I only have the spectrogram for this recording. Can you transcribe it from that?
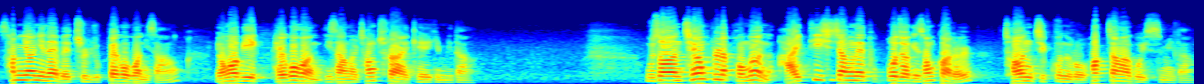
3년 이내 매출 600억 원 이상, 영업이익 100억 원 이상을 창출할 계획입니다. 우선 채용 플랫폼은 IT 시장 내 독보적인 성과를 전 직군으로 확장하고 있습니다.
